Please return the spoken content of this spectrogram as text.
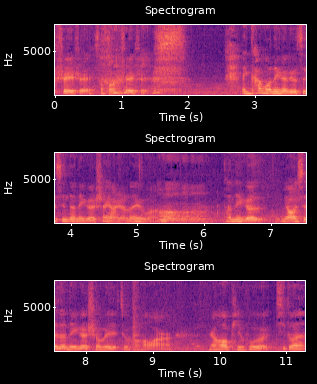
睡一睡，小朋友睡一睡。哎，你看过那个刘慈欣的那个《赡养人类》吗？嗯嗯嗯。他那个描写的那个社会就很好玩，然后贫富极端，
